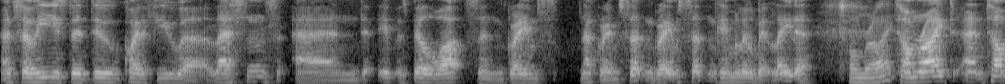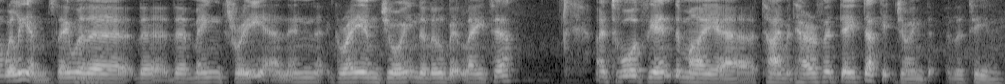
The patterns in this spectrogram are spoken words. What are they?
And so he used to do quite a few uh, lessons, and it was Bill Watts and Graham's not Graham Sutton. Graham Sutton came a little bit later. Tom Wright. Tom Wright and Tom Williams. They were the, the, the main three, and then Graham joined a little bit later. And towards the end of my uh, time at Hereford, Dave Duckett joined the team,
